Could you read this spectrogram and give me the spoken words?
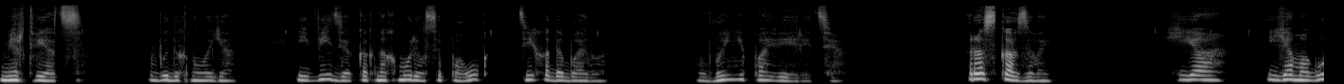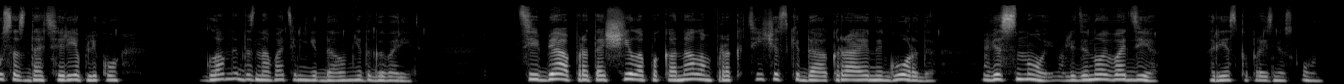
«Мертвец!» — выдохнула я. И, видя, как нахмурился паук, тихо добавила. «Вы не поверите». «Рассказывай». «Я... я могу создать реплику...» Главный дознаватель не дал мне договорить. «Тебя протащило по каналам практически до окраины города, весной, в ледяной воде», — резко произнес он.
